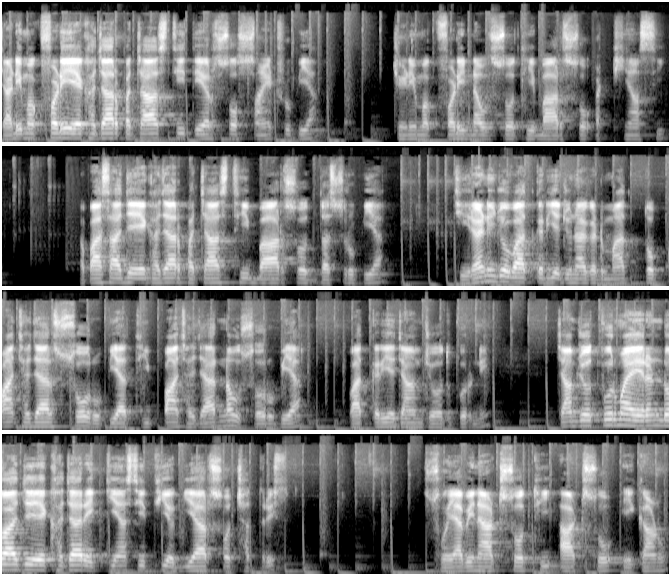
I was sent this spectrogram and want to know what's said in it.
જાડી મગફળી એક હજાર પચાસથી તેરસો સાઠ રૂપિયા, ઝીણી મગફળી નવસોથી બારસો અઠ્યાસી, કપાસ આજે એક હજાર પચાસથી બારસો દસ રૂપિયા જીરાની જો વાત કરીએ જુનાગઢમાં, તો પાંચ હજાર સો રૂપિયાથી પાંચ હજાર નવસો રૂપિયા વાત કરીએ જામજોધપુરની. જામજોધપુરમાં એરંડો આજે એક હજાર એક્યાસીથી અગિયારસો છત્રીસ, સોયાબીન આઠસોથી આઠસો એકાણું,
